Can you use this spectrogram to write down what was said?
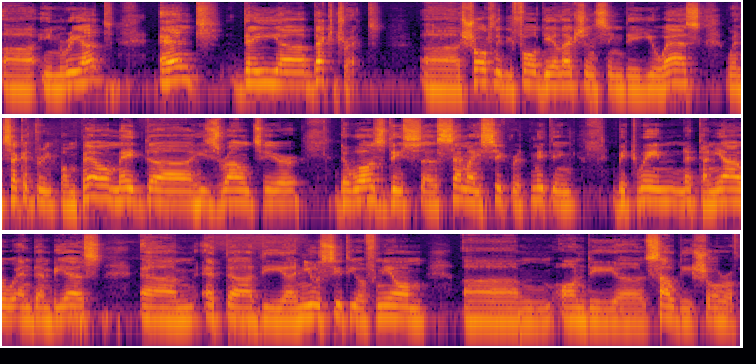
uh, in Riyadh, and they uh, backtracked. Shortly before the elections in the US, when Secretary Pompeo made his rounds here, there was this semi secret meeting between Netanyahu and MBS um, at uh, the uh, new city of Neom um, on the uh, Saudi shore of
